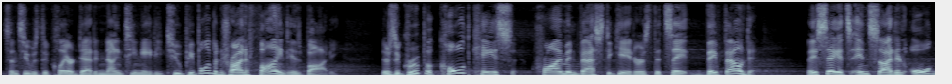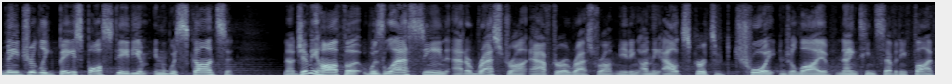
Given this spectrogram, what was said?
since he was declared dead in 1982. People have been trying to find his body. There's a group of cold case crime investigators that say they found it. They say it's inside an old Major League Baseball stadium in Wisconsin. Now, Jimmy Hoffa was last seen at a restaurant after a restaurant meeting on the outskirts of Detroit in July of 1975.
